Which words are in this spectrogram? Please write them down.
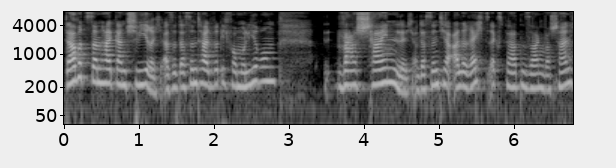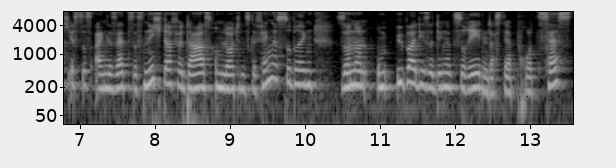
Da wird es dann halt ganz schwierig. Also das sind halt wirklich Formulierungen. Wahrscheinlich, und das sind ja alle Rechtsexperten, sagen, wahrscheinlich ist es ein Gesetz, das nicht dafür da ist, um Leute ins Gefängnis zu bringen, sondern um über diese Dinge zu reden, dass der Prozess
